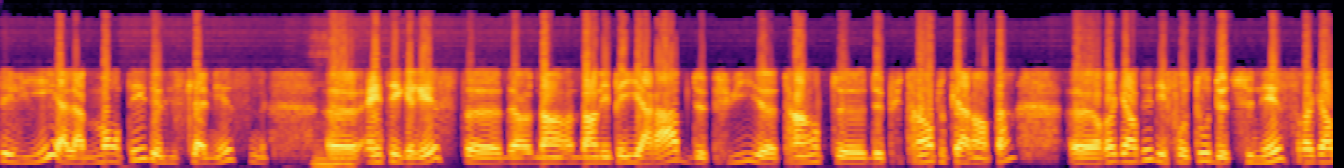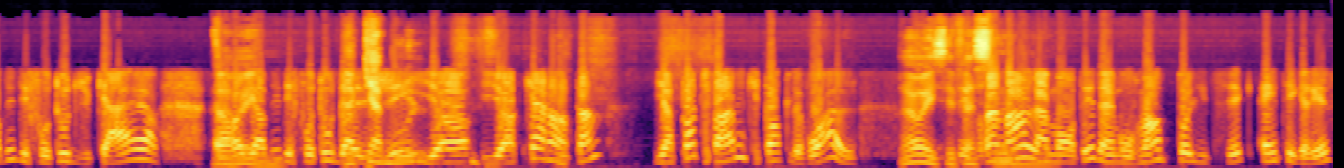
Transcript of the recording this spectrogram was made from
c'est lié à la montée de l'islamisme mmh. euh, intégriste euh, dans, dans, les pays arabes depuis 30 depuis 30 ou 40 ans. regardez des photos de Tunis, regardez des photos du Caire, ah regardez des photos d'Alger il y a il y a 40 ans. Il n'y a pas de femmes qui portent le voile. Ah oui, c'est vraiment la montée d'un mouvement politique intégriste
